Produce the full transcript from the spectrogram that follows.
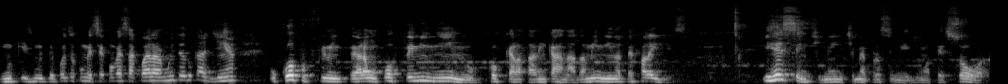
Não quis muito. Depois eu comecei a conversar com ela, era muito educadinha. O corpo era um corpo feminino, o corpo que ela estava encarnada, a menina, até falei disso. E recentemente me aproximei de uma pessoa,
